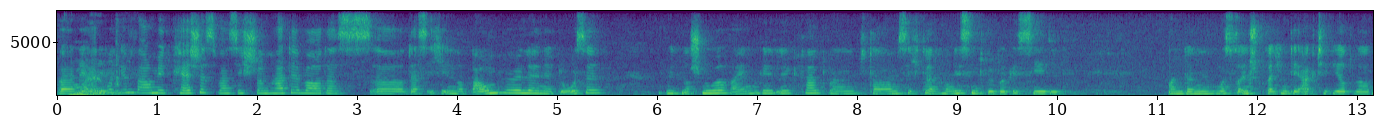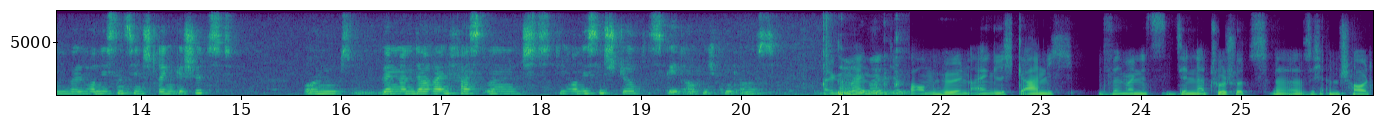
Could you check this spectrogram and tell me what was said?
Äh, eine andere Gefahr mit Caches, was ich schon hatte, war, dass, äh, dass ich in der Baumhöhle eine Dose mit einer Schnur reingelegt hat und da haben sich dann Hornissen drüber gesiedelt. Und dann musste entsprechend deaktiviert werden, weil Hornissen sind streng geschützt. Und wenn man da reinfasst und die Hornissen stört, das geht auch nicht gut aus. Allgemein sind ja Baumhöhlen eigentlich gar nicht, wenn man jetzt den Naturschutz äh, sich anschaut,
